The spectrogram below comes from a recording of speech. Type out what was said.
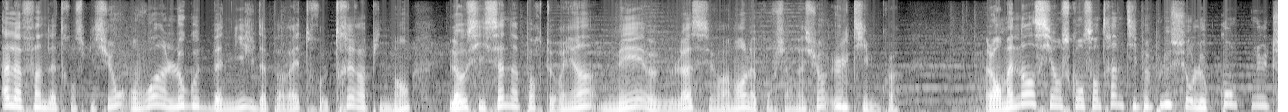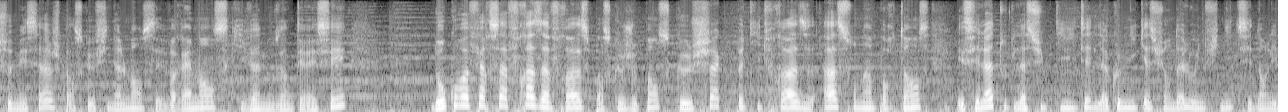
à la fin de la transmission, on voit un logo de Banish d'apparaître très rapidement. Là aussi, ça n'apporte rien, mais euh, là, c'est vraiment la confirmation ultime, quoi. Alors maintenant, si on se concentrait un petit peu plus sur le contenu de ce message, parce que finalement, c'est vraiment ce qui va nous intéresser, donc on va faire ça phrase à phrase parce que je pense que chaque petite phrase a son importance et c'est là toute la subtilité de la communication d'Halo Infinite, c'est dans les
